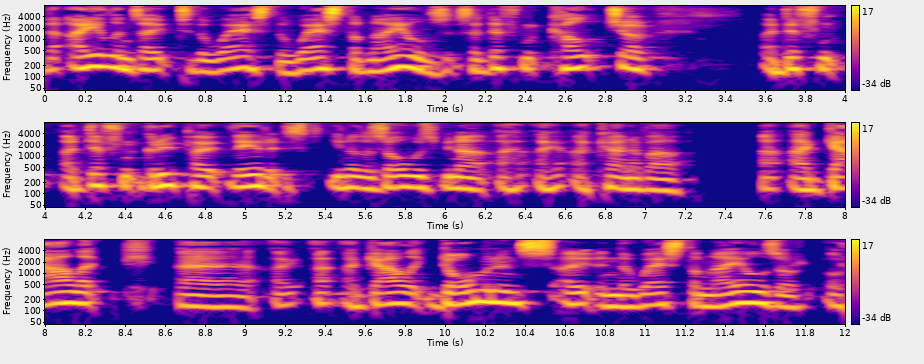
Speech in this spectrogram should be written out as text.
The islands out to the west, the Western Isles, it's a different culture, a different a different group out there. It's you know, there's always been a, a, a kind of a a, Gaelic uh, a, a, dominance out in the Western Isles or, or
